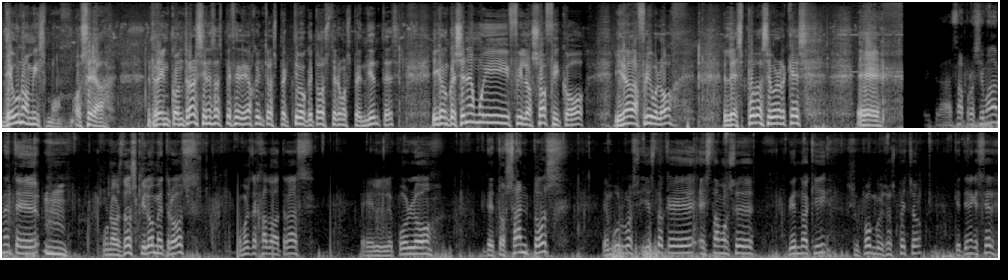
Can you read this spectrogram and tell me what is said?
de uno mismo, o sea, reencontrarse en esa especie de viaje introspectivo que todos tenemos pendientes y que aunque suene muy filosófico y nada frívolo, les puedo asegurar que es... eh, Tras aproximadamente mm, unos dos kilómetros hemos dejado atrás el pueblo de Tosantos en Burgos y esto que estamos eh, viendo aquí, supongo y sospecho que tiene que ser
